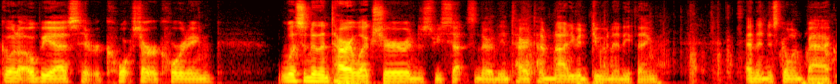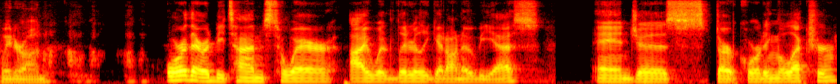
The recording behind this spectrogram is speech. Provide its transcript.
go to OBS, hit record, start recording, listen to the entire lecture, and just be sitting there the entire time, not even doing anything, and then just going back later on. or there would be times to where I would literally get on OBS and just start recording the lecture,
